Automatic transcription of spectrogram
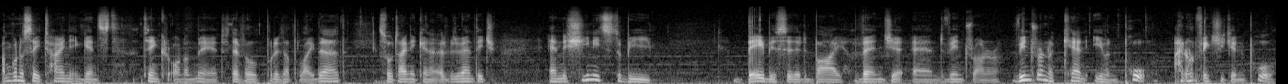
I'm gonna say Tiny against Tinker on a mid. They will put it up like that, so Tiny can have advantage. And she needs to be babysitted by Venge and Windrunner. Windrunner can't even pull. I don't think she can pull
